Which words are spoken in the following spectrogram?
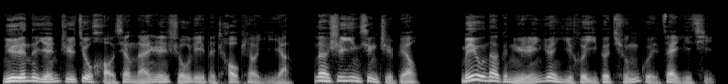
女人的颜值就好像男人手里的钞票一样，那是硬性指标。没有哪个女人愿意和一个穷鬼在一起，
